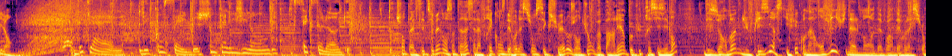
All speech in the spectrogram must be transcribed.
Gilang. Les conseils de Chantal Gilang, sexologue. Chantal, cette semaine, on s'intéresse à la fréquence des relations sexuelles. Aujourd'hui, on va parler un peu plus précisément des hormones du plaisir, ce qui fait qu'on a envie finalement d'avoir des relations.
